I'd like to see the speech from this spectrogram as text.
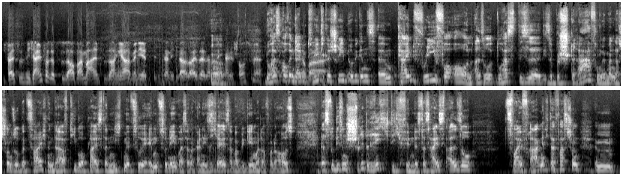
ich weiß, dass es nicht einfach ist, auf einmal allen zu sagen, ja, wenn ihr jetzt dieses Jahr nicht dabei seid, habt ihr ja. keine Chance mehr. Du hast auch in deinem Aber Tweet geschrieben übrigens, ähm, kein Free for all. Also du hast diese, diese Bestrafung, wenn man das schon so bezeichnen darf, Tibor Pleister nicht mehr zur EM zu nehmen, was ja noch gar nicht sicher ist, aber wir gehen mal davon aus, dass du diesen Schritt richtig findest. Das heißt also, zwei Fragen hätte ich da fast schon. Ähm,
